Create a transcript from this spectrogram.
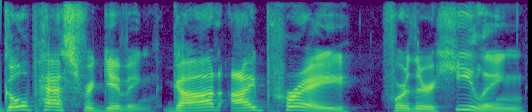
go past forgiving. God, I pray for their healing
